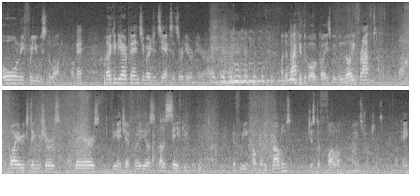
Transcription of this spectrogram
only for use in the water. Okay. Like in the airplanes, emergency exits are here and here. Alright? On the back of the boat, guys, we have a life raft, fire extinguishers, flares, VHF radios, a lot of safety equipment. If we encounter any problems, just to follow my instructions. Okay?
